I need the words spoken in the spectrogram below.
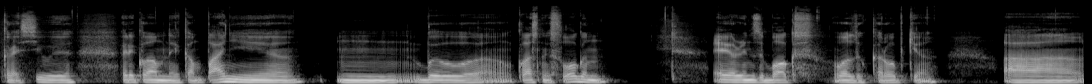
красивые рекламные кампании. Был э, классный слоган Air in the box, воздух в коробке. А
